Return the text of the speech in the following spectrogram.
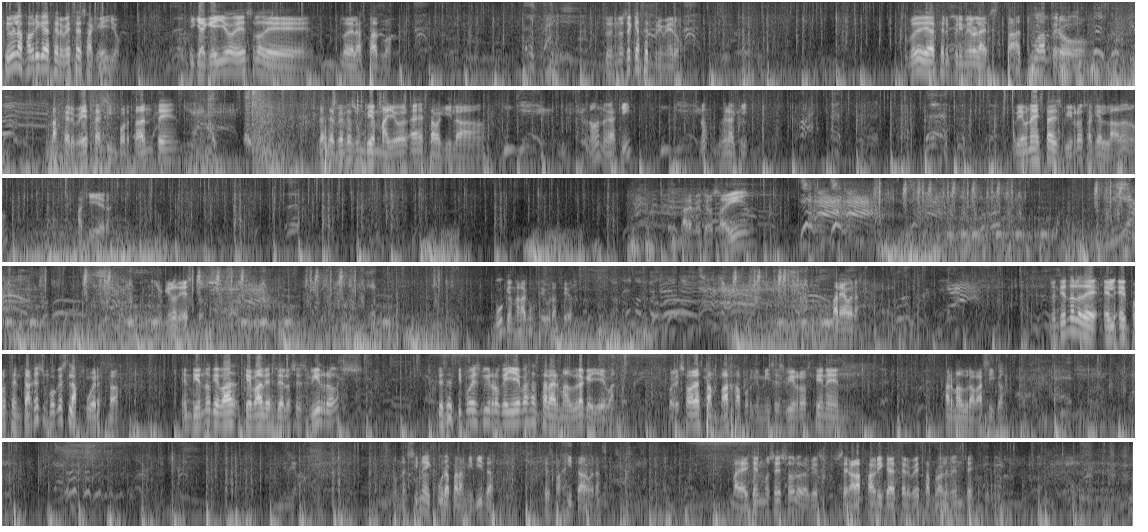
Creo que la fábrica de cerveza es aquello. Y que aquello es lo de. lo de la estatua. Entonces no sé qué hacer primero. Se podría hacer primero la estatua, pero. La cerveza es importante. La cerveza es un bien mayor. Ah, estaba aquí la. No, no era aquí. No, no era aquí. Había una de estas de esbirros aquí al lado, ¿no? Aquí era. Vale, metemos ahí. Yo quiero de estos. Uh, qué mala configuración. Vale, ahora. No entiendo lo de... El, el porcentaje supongo que es la fuerza. Entiendo que va, que va desde los esbirros... Desde el tipo de esbirro que llevas hasta la armadura que llevan. Por eso ahora es tan baja, porque mis esbirros tienen... Armadura básica. Así no hay cura para mi vida. Que es bajita ahora. Vale, ahí tenemos eso, lo de que será la fábrica de cerveza probablemente.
